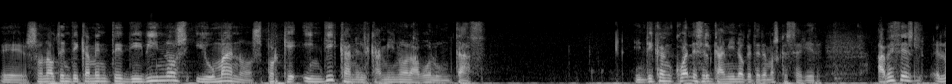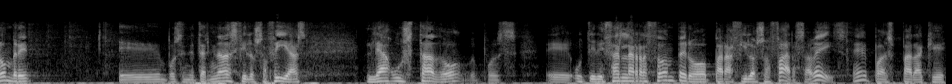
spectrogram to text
eh, son auténticamente divinos y humanos, porque indican el camino a la voluntad. Indican cuál es el camino que tenemos que seguir. A veces el hombre, eh, pues en determinadas filosofías, le ha gustado pues eh, utilizar la razón pero para filosofar sabéis ¿Eh? pues para que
